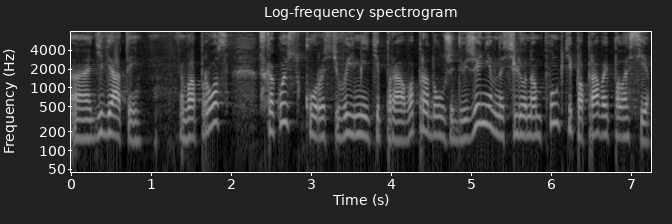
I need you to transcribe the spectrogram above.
А, Девятый вопрос. С какой скоростью вы имеете право продолжить движение в населенном пункте по правой полосе?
